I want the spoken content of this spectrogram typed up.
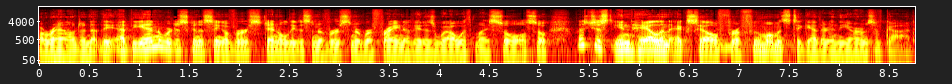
around. And at the, at the end, we're just going to sing a verse. Will lead us in a verse and a refrain of It Is Well With My Soul. So let's just inhale and exhale for a few moments together in the arms of God.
